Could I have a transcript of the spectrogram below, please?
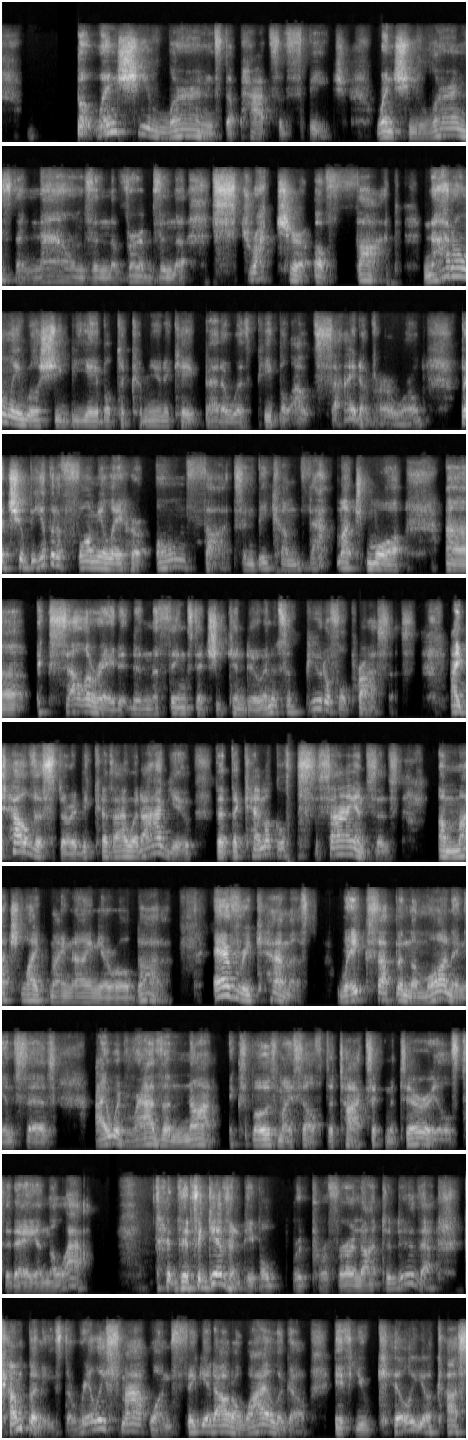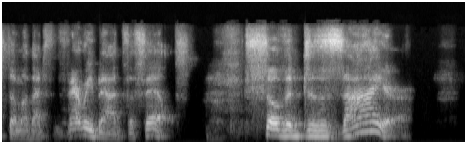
But when she learns the parts of speech, when she learns the nouns and the verbs and the structure of thought, not only will she be able to communicate better with people outside of her world, but she'll be able to formulate her own thoughts and become that much more uh, accelerated in the things that she can do. And it's a beautiful process. I tell this story because I would argue that the chemical sciences much like my nine year old daughter. Every chemist wakes up in the morning and says, I would rather not expose myself to toxic materials today in the lab. It's a given. People would prefer not to do that. Companies, the really smart ones, figured out a while ago if you kill your customer, that's very bad for sales. So the desire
